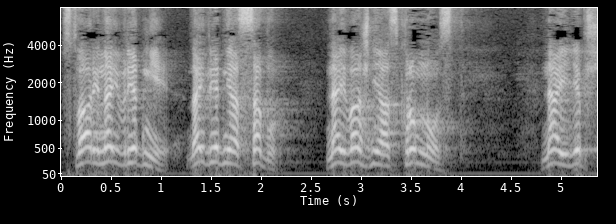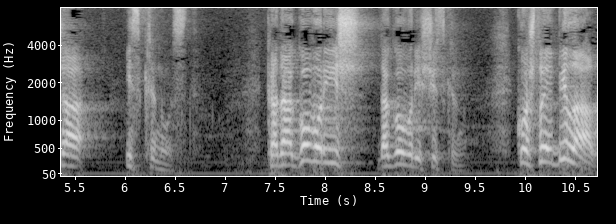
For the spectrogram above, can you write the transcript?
Stvari najvrijednije, najvrijednija sabor, najvažnija skromnost, najljepša iskrenost. Kada govoriš, da govoriš iskreno. Ko što je Bilal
